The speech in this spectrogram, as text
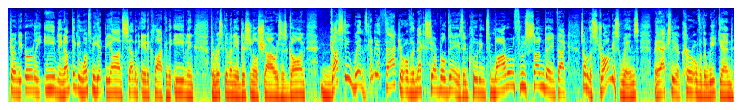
during the early evening. I'm thinking once we get beyond 7, 8 o'clock in the evening, the risk of any additional showers is gone. Gusty winds going to be a factor over the next several days, including tomorrow through Sunday. In fact, some of the strongest winds may actually occur over the weekend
